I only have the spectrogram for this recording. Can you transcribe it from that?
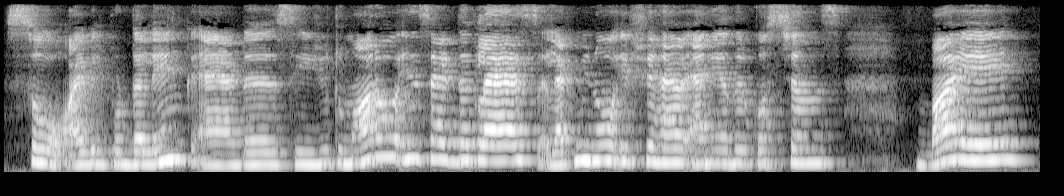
so i will put the link and uh, see you tomorrow inside the class. Let me know if you have any other questions. Bye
